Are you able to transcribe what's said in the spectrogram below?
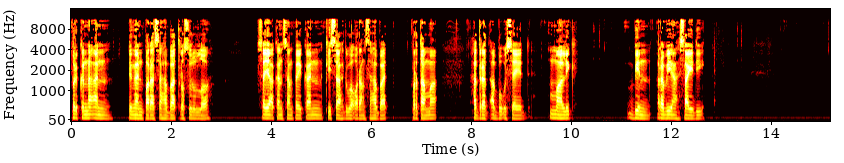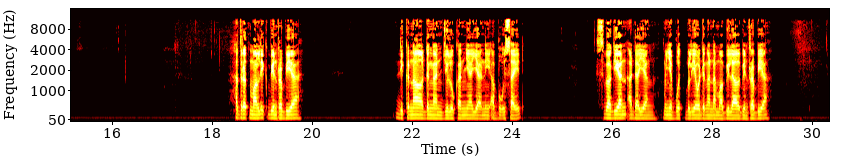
Berkenaan dengan para sahabat Rasulullah, saya akan sampaikan kisah dua orang sahabat. Pertama, Hadrat Abu Usaid Malik bin Rabi'ah Saidi. Hadrat Malik bin Rabi'ah dikenal dengan julukannya yakni Abu Usaid. Sebagian ada yang menyebut beliau dengan nama Bilal bin Rabi'ah.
